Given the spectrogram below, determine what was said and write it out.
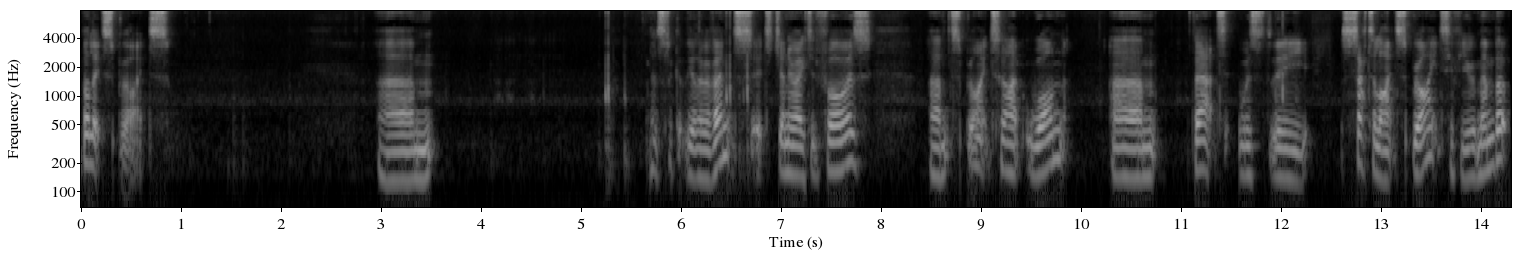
bullet sprites. Um, let's look at the other events. It's generated for us. Um, sprite type 1, um, that was the satellite sprite, if you remember.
